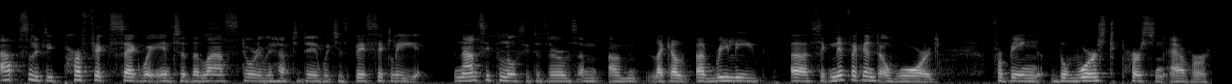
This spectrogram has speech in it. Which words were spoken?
absolutely perfect segue into the last story we have today, which is basically Nancy Pelosi deserves a, a like a, a really uh, significant award for being the worst person ever.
